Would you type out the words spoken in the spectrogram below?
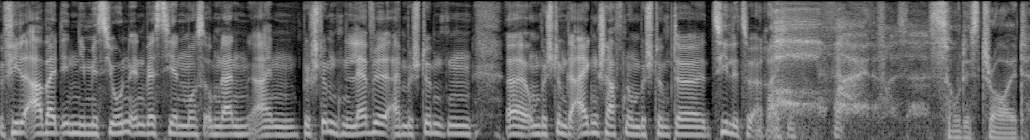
viel Arbeit in die Mission investieren muss, um dann einen bestimmten Level, einen bestimmten, äh, um bestimmte Eigenschaften, um bestimmte Ziele zu erreichen. Oh, meine Fresse. So destroyed.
